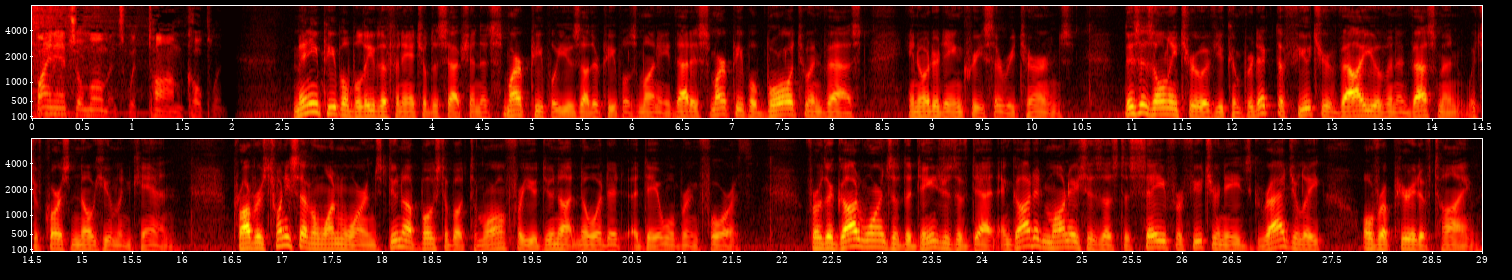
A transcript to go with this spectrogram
Financial Moments with Tom Copeland. Many people believe the financial deception that smart people use other people's money. That is, smart people borrow to invest in order to increase their returns. This is only true if you can predict the future value of an investment, which of course no human can. Proverbs 27:1 warns, "Do not boast about tomorrow, for you do not know what a day will bring forth." Further, God warns of the dangers of debt, and God admonishes us to save for future needs gradually over a period of time.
